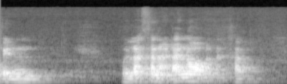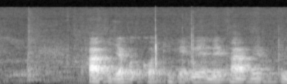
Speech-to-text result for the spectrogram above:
เป็นเหมือนลักษณะด้านนอกนะครับ ภาพที่จะปรากฏที่เห็นเนี่ยในภาพนี้เป็น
